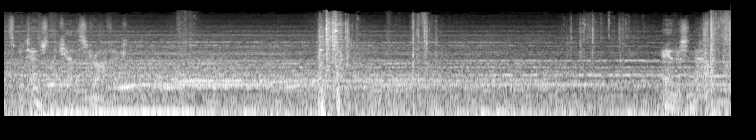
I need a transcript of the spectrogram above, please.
it's potentially catastrophic. Anderson out.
